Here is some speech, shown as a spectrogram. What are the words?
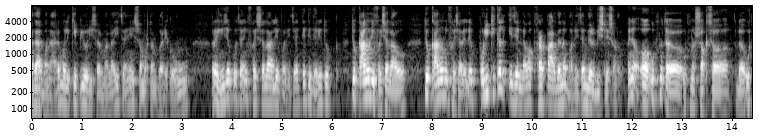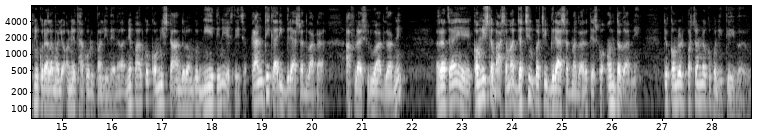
आधार बनाएर मैले केपी ओली शर्मालाई चाहिँ समर्थन गरेको हुँ। र हिजोको चाहिँ फैसलाले पनि चाहिँ त्यति धेरै त्यो त्यो कानुनी फैसला हो। त्यो कानुनी फैसलाले पोलिटिकल एजेन्डामा फरक पार्दैन भन्ने चाहिँ मेरो विश्लेषण हो। होइन उठ्नु त उठ्न सक्छ र उठ्ने कुरालाई मैले अन्यथाको रूपमा लिँदैन। नेपालको कम्युनिस्ट आन्दोलनको नियति नै यस्तै छ। क्रान्तिकारी विरासतबाट आफूलाई सुरुवात गर्ने र चाहिँ कम्युनिस्ट भाषामा दक्षिणपछि विरासतमा गएर त्यसको अन्त गर्ने। त्यो कमरेड प्रचण्डको पनि त्यही भयो।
